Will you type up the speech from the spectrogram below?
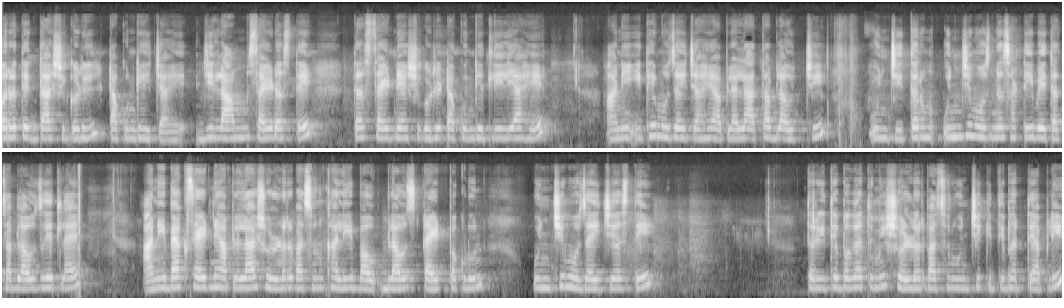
परत एकदा अशी घडी टाकून घ्यायची आहे. जी लांब साईड असते त्या साईडने अशी घडी टाकून घेतलेली आहे. आणि इथे मोजायची आहे आपल्याला आता ब्लाऊजची उंची. तर उंची मोजण्यासाठी बेताचा ब्लाऊज घेतला आहे आणि बॅक साईडने आपल्याला शोल्डरपासून खाली बाऊ ब्लाऊज टाईट पकडून उंची मोजायची असते. तर इथे बघा तुम्ही शोल्डरपासून उंची किती भरते आपली?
